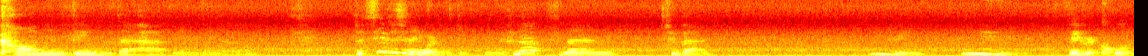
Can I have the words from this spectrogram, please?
common things that happen, you know. Let's see if there's any more If not, then too bad. Hmm. Hmm. Favorite quotes.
